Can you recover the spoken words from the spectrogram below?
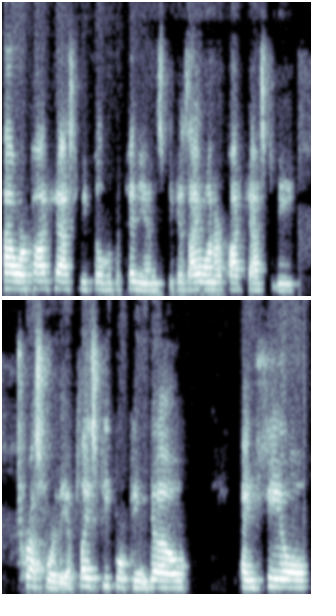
our podcast to be filled with opinions because I want our podcast to be trustworthy, a place people can go and feel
